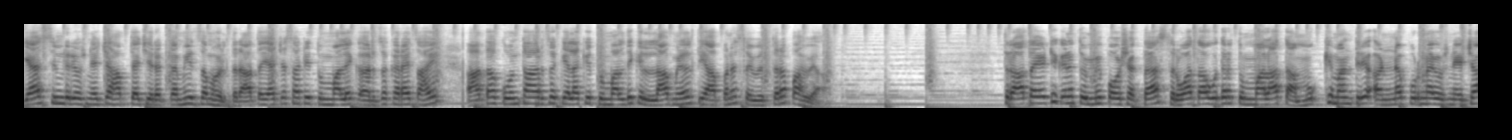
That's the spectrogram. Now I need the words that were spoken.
गॅस सिलेंडर योजनेच्या हप्त्याची रक्कम ही जमा होईल. तर आता याच्यासाठी तुम्हाला एक अर्ज करायचा आहे. आता कोणता अर्ज केला की तुम्हाला देखील लाभ मिळेल ते आपण सविस्तर पाहूया. तर आता या ठिकाणी तुम्ही पाहू शकता सर्वात अगोदर तुम्हाला आता मुख्यमंत्री अन्नपूर्णा योजनेच्या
